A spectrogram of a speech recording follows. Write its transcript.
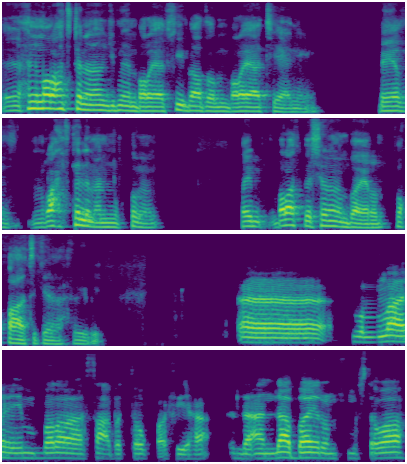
آه، إحنا ما راح نتكلم عن جميع المباريات في بعض المباريات يعني بيض. راح نتكلم عن القمم. طيب مباراة برشلونة بايرن توقعاتك يا حبيبي؟ أه والله مباراة صعبة التوقع فيها لأن لا بايرن في مستواه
